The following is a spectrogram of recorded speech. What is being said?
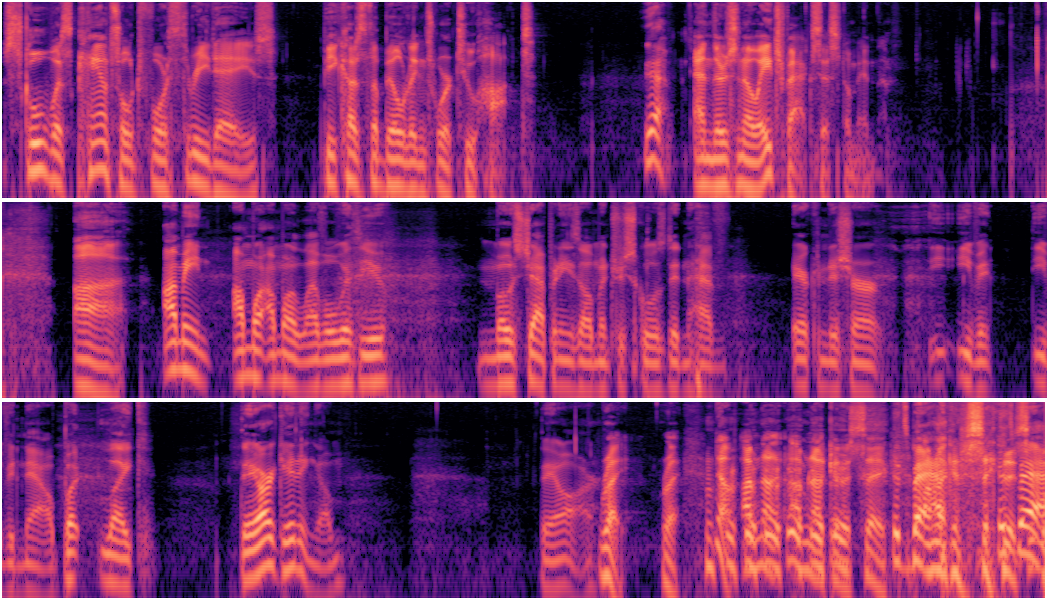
school was canceled for three days because the buildings were too hot yeah. and there's no HVAC system in them. Uh, I mean, I'm I'm gonna level with you. Most Japanese elementary schools didn't have air conditioner even even now, but like they are getting them. They are. right, right. No, I'm not. I'm not going to say It's bad. I'm not going to say it's this bad.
